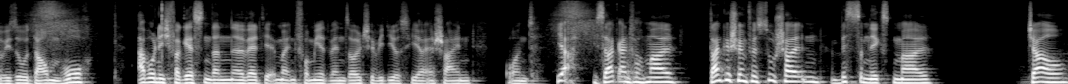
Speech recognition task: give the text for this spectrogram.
sowieso Daumen hoch. Abo nicht vergessen, dann äh, werdet ihr immer informiert, wenn solche Videos hier erscheinen. Und ja, ich sage einfach mal, Dankeschön fürs Zuschalten. Bis zum nächsten Mal. Ciao.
